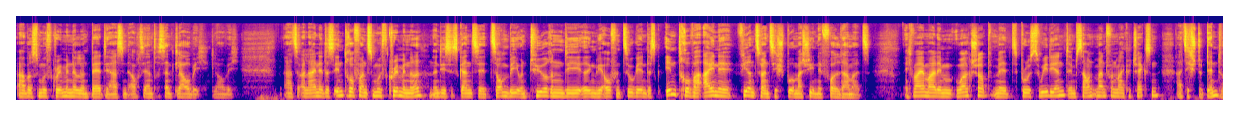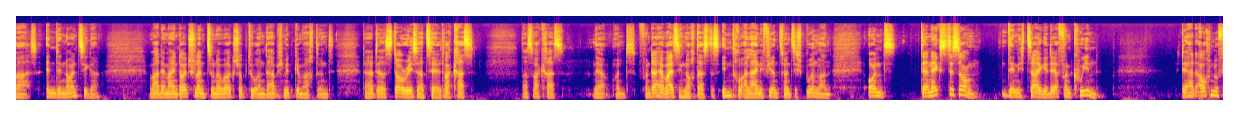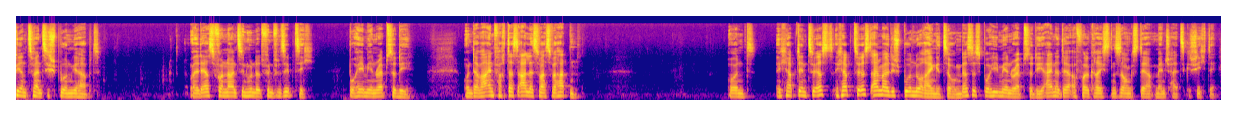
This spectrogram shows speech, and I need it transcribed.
aber Smooth Criminal und Bad, ja, sind auch sehr interessant, glaube ich, glaube ich. Also alleine das Intro von Smooth Criminal, ne, dieses ganze Zombie und Türen, die irgendwie auf und zugehen, das Intro war eine 24-Spur-Maschine voll damals. Ich war ja mal im Workshop mit Bruce Wedient, dem Soundman von Michael Jackson, als ich Student war, Ende 90er. War der mal in Deutschland zu einer Workshop-Tour und da habe ich mitgemacht und da hat er Stories erzählt. War krass. Das war krass. Ja, und von daher weiß ich noch, dass das Intro alleine 24 Spuren waren. Und der nächste Song, den ich zeige, der von Queen, der hat auch nur 24 Spuren gehabt. Weil der ist von 1975. Bohemian Rhapsody. Und da war einfach das alles, was wir hatten. Und ich habe den zuerst, ich habe zuerst einmal die Spuren nur reingezogen. Das ist Bohemian Rhapsody, einer der erfolgreichsten Songs der Menschheitsgeschichte.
